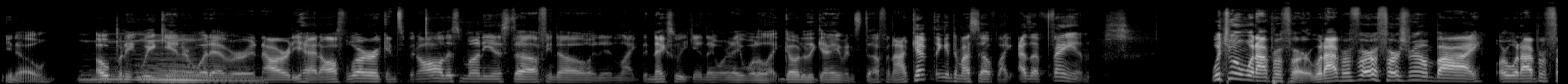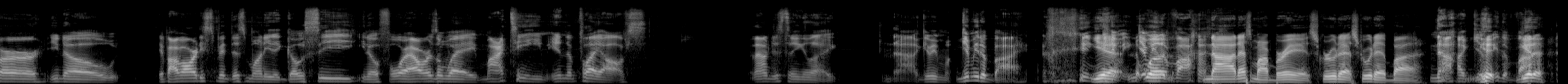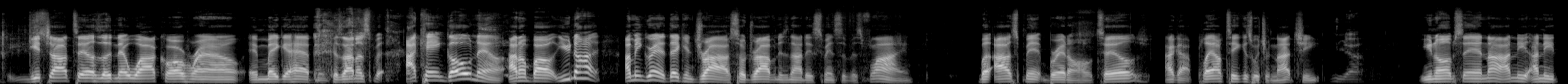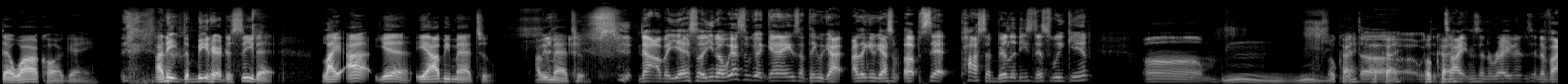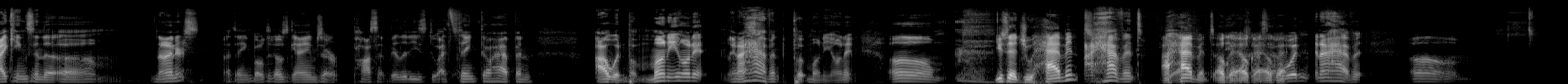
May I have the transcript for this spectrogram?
you know, opening weekend or whatever, and I already had off work and spent all this money and stuff, you know. And then like the next weekend, they weren't able to like go to the game and stuff. And I kept thinking to myself, like, as a fan, which one would I prefer? Would I prefer a first round bye, or would I prefer, you know, if I've already spent this money to go see, you know, four hours away, my team in the playoffs? And I'm just thinking like, nah, give me my, give me the bye. Yeah, give me, give well, buy. nah, that's my bread. Screw that. Screw that bye. Nah, give me the bye. Get a, get y'all tails in that wild card round and make it happen. Cause I don't. I can't go now. I don't about you. Not. I mean, granted, they can drive, so driving is not as expensive as flying. But I spent bread on hotels. I got playoff tickets, which are not cheap. yeah. You know what I'm saying? Nah, I need. I need that wild card game. I need to be there to see that. Like I, yeah, yeah, I'll be mad too. I'll be mad too. Nah, but yeah, so you know we got some good games. I think we got I think we got some upset possibilities this weekend. Um, Mm, okay, with, uh, okay, with okay. the Titans and the Ravens and the Vikings and the um, Niners. I think both of those games are possibilities. Do I think they'll happen? I wouldn't put money on it, and I haven't put money on it. Um, You said you haven't. I haven't. I Yeah. haven't. Okay, Yeah, okay, okay. I wouldn't, and I haven't. Um,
